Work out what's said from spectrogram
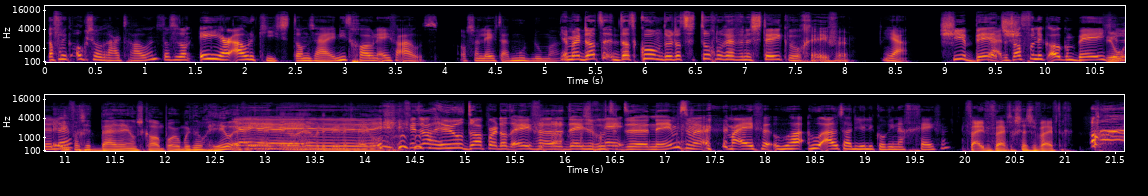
Dat vind ik ook zo raar trouwens. Dat ze dan één jaar ouder kiest dan zij. Niet gewoon even oud. Als ze een leeftijd moet noemen. Ja, maar dat, dat komt doordat ze toch nog even een steek wil geven. Ja. She a bitch. ja dus dat vond ik ook een beetje Heel, lullig. Eva zit bijna in ons kamp hoor. We moeten nog heel Ja, even ja, ja. Ik vind het wel heel dapper dat Eva deze route Hey. neemt. Maar Maar even, hoe, hoe oud hadden jullie Corina gegeven? 55, 56.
